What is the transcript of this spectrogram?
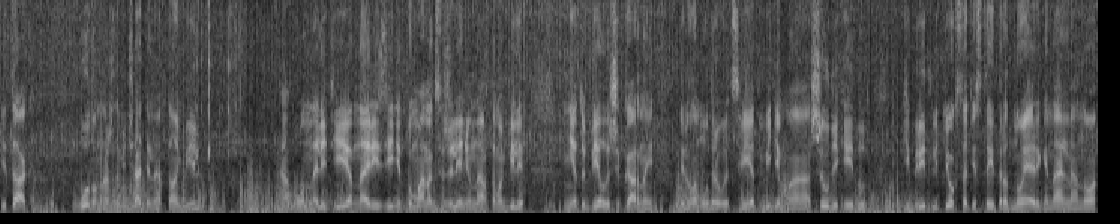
Итак, вот он наш замечательный автомобиль. А Он на литье, на резине. Тумана, к сожалению, на автомобиле нету. Белый шикарный перламутровый цвет. Видим, а, шилдики идут гибрид. Литье, кстати, стоит родное, оригинальное. Оно,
